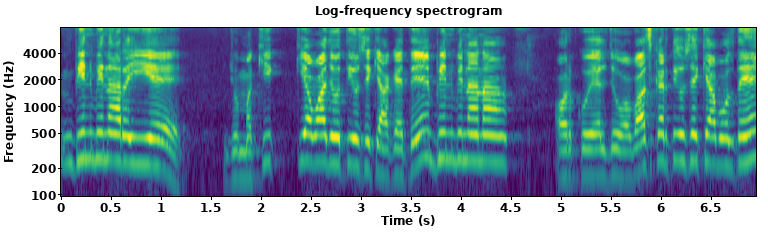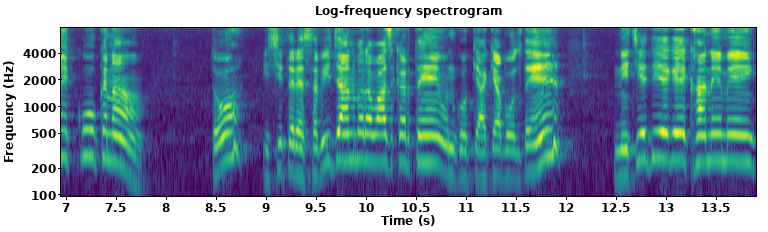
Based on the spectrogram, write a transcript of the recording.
भिन भिना रही है। जो मक्खी की आवाज़ होती है, उसे क्या कहते हैं? भिन भिनाना और कोयल जो आवाज़ करती है, उसे क्या बोलते हैं? कूकना। तो इसी तरह सभी जानवर आवाज़ करते हैं। उनको क्या क्या बोलते हैं? नीचे दिए गए खाने में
